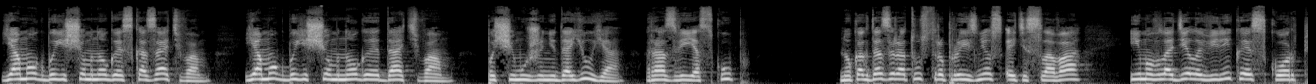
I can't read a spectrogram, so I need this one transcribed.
я мог бы еще многое сказать вам, я мог бы еще многое дать вам. Почему же не даю я? Разве я скуп? Но когда Заратустра произнес эти слова, им овладела великая скорбь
